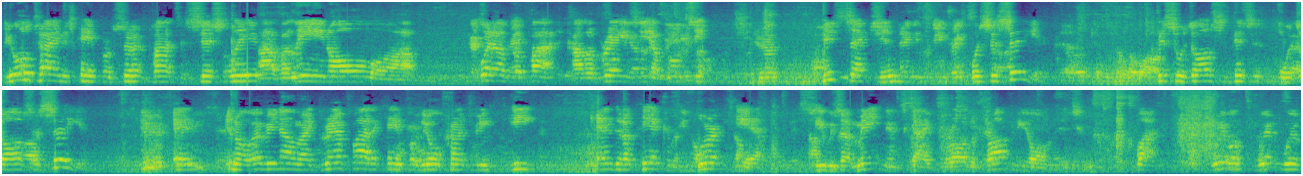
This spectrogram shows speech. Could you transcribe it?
the old timers came from certain parts of Sicily, Avellino, uh, or whatever part, Calabrese, Abruzzi. This section was Sicilian. This was all this is, was all Sicilian. And you know, every now my grandfather came from the old country. He ended up here because he worked here. He was a maintenance guy for all the property owners. But we were we're, we're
